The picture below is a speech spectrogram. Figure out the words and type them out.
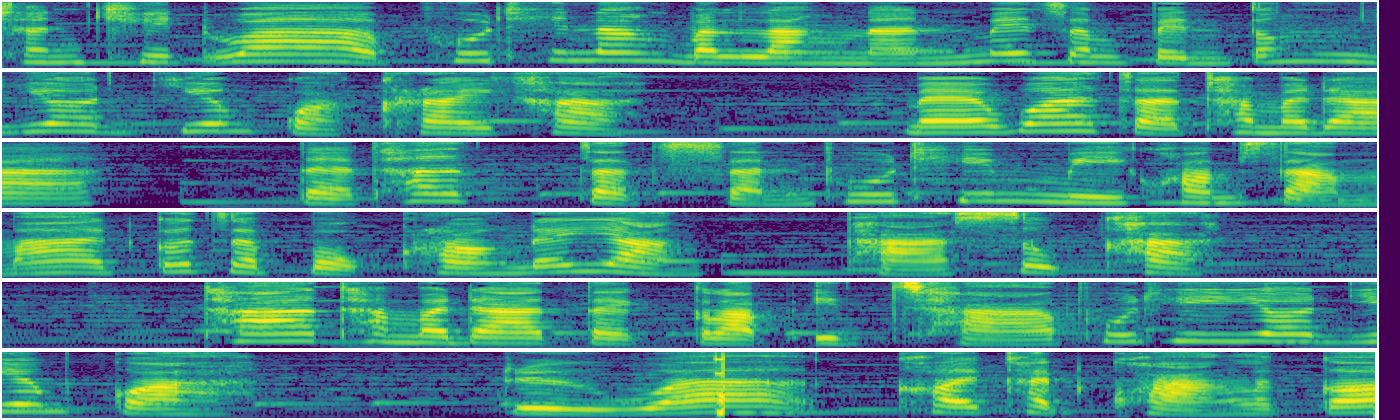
ฉันคิดว่าผู้ที่นั่งบัลลังก์นั้นไม่จำเป็นต้องยอดเยี่ยมกว่าใครค่ะ แม้ว่าจะธรรมดา แต่ถ้าจัดสรรผู้ที่มีความสามารถก็จะปกครองได้อย่างผาสุกค่ะ ถ้าธรรมดาแต่กลับอิจฉาผู้ที่ยอดเยี่ยมกว่า หรือว่าคอยขัดขวางแล้วก็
